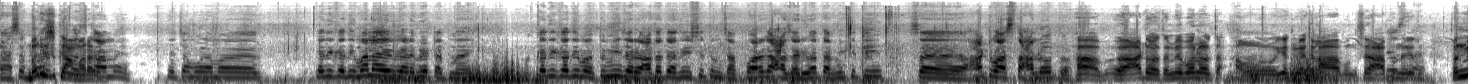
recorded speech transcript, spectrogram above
असं बरीच कामं भरपूरच राहतात. काम आहेत. त्याच्यामुळं मग कधी कधी मलाही वेळ भेटत नाही. कधी कधी मग तुम्ही जर आता त्या दिवशी तुमचा पोरगा आजारी होता मी किती स आठ वाजता आलो होतो. हा आठ वाजता मी बोलवलं होतं अहो एकमेकाला मग सर आपण. पण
